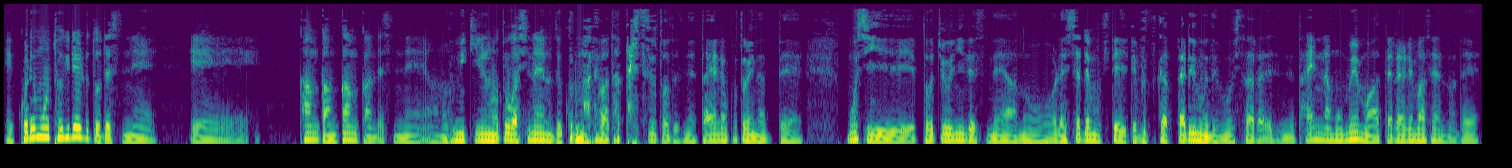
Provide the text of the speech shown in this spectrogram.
えー、これも途切れるとですね、えー、カンカンカンカンですね、あの、踏切の音がしないので車で渡ったりするとですね、大変なことになって、もし途中にですね、あの、列車でも来ていてぶつかったリムでもしたらですね、大変なもめも当てられませんので、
